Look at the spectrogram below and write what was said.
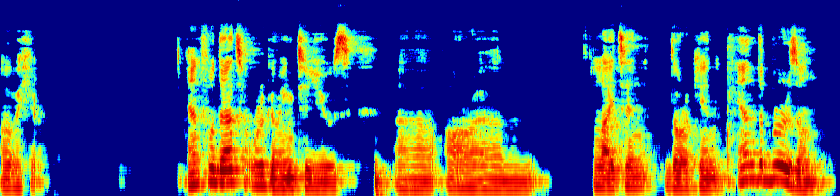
over here. And for that we're going to use uh, our um, lighten, darken and the blur zone.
